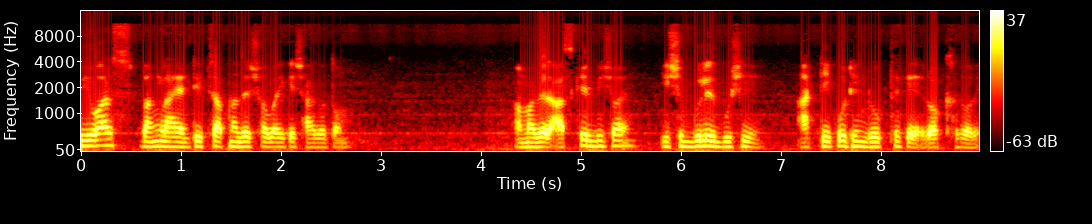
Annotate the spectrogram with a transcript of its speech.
viewers Bangla health tips আপনাদের সবাইকে স্বাগতম। আমাদের আজকের বিষয়, ইসবগুলির বুশি আটটি কঠিন রোগ থেকে রক্ষা করে।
